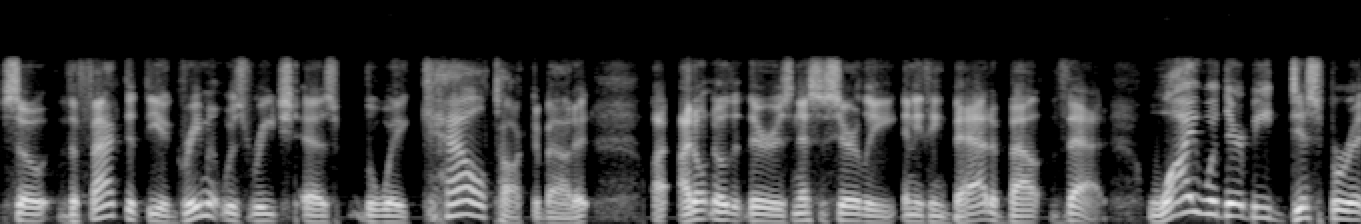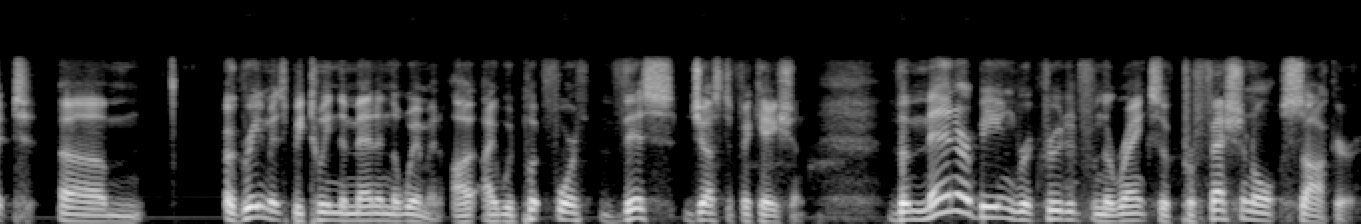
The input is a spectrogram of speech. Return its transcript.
So the fact that the agreement was reached as the way Cal talked about it, I, I don't know that there is necessarily anything bad about that. Why would there be disparate um, agreements between the men and the women? I, I would put forth this justification. The men are being recruited from the ranks of professional soccer.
